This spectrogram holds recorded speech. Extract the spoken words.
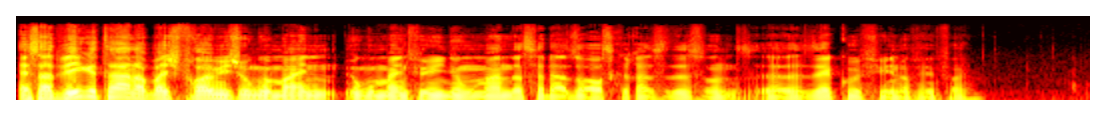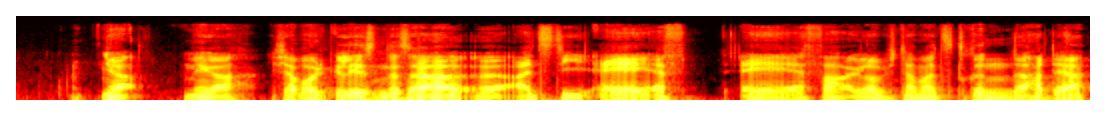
es hat wehgetan, aber ich freue mich ungemein, ungemein für den jungen Mann, dass er da so ausgerastet ist und äh, sehr cool für ihn auf jeden Fall. Ja, mega. Ich habe heute gelesen, dass er, äh, als die AAF, AAF war, glaube ich, damals drin, da hat er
